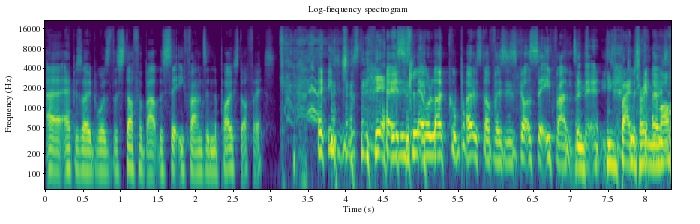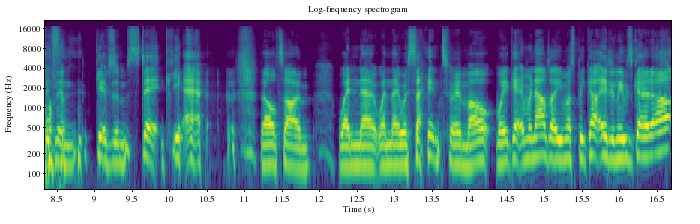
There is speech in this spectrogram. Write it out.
uh, episode was the stuff about the City fans in the post office. he's just yes. in his little local post office. He's got City fans in it. He's bantering them off and gives them stick. Yeah. the whole time when uh, when they were saying to him, "Oh, we're getting Ronaldo, you must be gutted," and he was going, "Oh,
